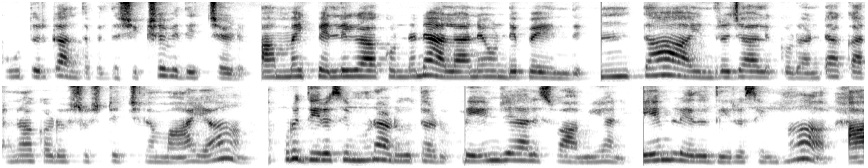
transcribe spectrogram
కూతురికి అంత పెద్ద శిక్ష విధించాడు ఆ అమ్మాయికి పెళ్ళి కాకుండానే అలానే ఉండిపోయింది. అంతా ఇంద్రజాలికుడు అంటే ఆ కర్ణాకుడు సృష్టించిన మాయ. అప్పుడు ధీరసింహుడు అడుగుతాడు ఏం చేయాలి స్వామి? అని. ఏం లేదు ధీరసింహ ఆ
